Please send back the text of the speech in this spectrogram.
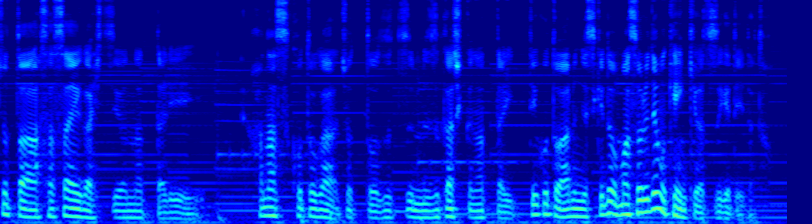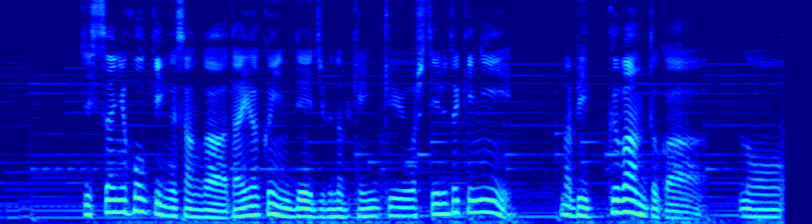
ちょっと支えが必要になったり、話すことがちょっとずつ難しくなったりっていうことはあるんですけど、まあ、それでも研究は続けていたと。実際にホーキングさんが大学院で自分の研究をしている時に、まあ、ビッグバンとかの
